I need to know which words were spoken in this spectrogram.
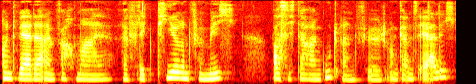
und werde einfach mal reflektieren für mich, was sich daran gut anfühlt. Und ganz ehrlich,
